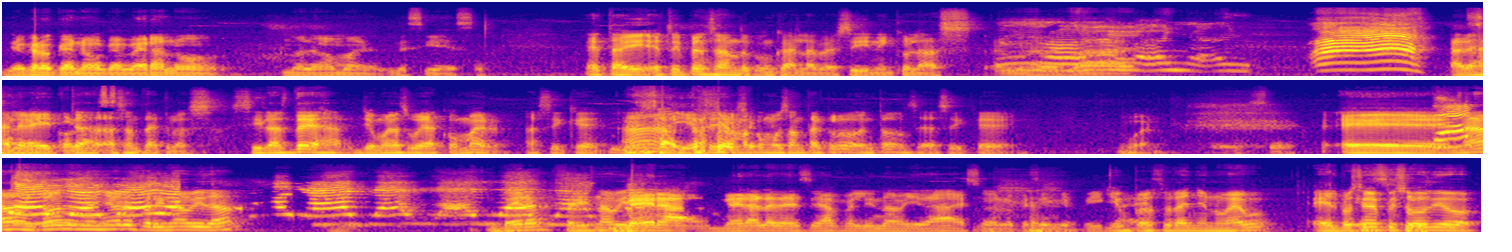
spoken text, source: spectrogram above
Yo creo que no, que Vera no, no le vamos a decir eso. Estoy, estoy pensando con Carla a ver si Nicolás alguna vez va a dejarle Nicolás. a Santa Claus. Si las deja, yo me las voy a comer. Así que. Ah, Exacto. y él se llama como Santa Claus, entonces. Así que. Bueno. Sí. Eh, nada, entonces, señores, feliz Navidad. Vera, feliz Navidad. Vera, Vera le desea feliz Navidad, eso es lo que significa. y un próspero año nuevo. El próximo Sí. episodio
